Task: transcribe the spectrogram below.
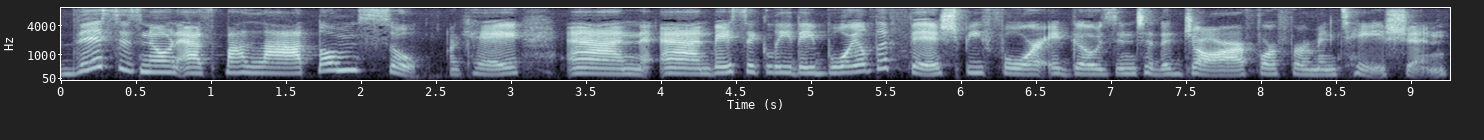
this is known as palatom soup, okay? And and basically they boil the fish before it goes into the jar for fermentation.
